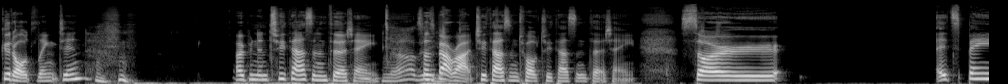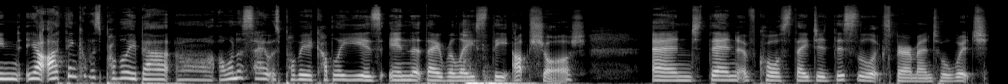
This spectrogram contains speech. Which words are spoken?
Good old LinkedIn. opened in 2013. Ah, there so it's about right, 2012, 2013. So it's been, yeah, I think it was probably about, oh, I want to say it was probably a couple of years in that they released the Upshot. And then, of course, they did this little experimental, which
